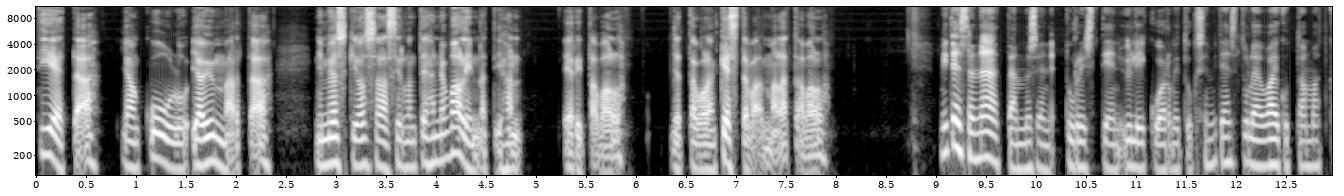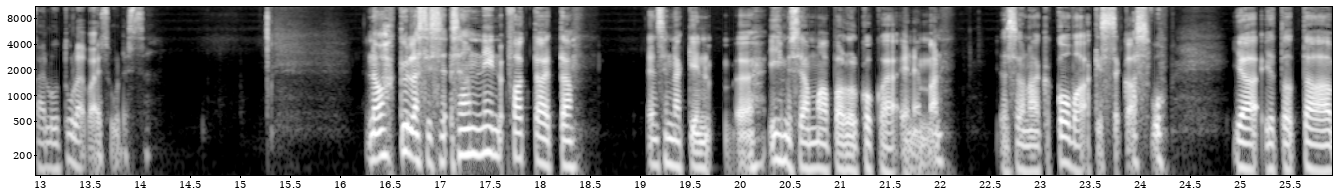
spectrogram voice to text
tietää ja on kuullut ja ymmärtää, niin myöskin osaa silloin tehdä ne valinnat ihan eri tavalla ja tavallaan kestävämmällä tavalla. Miten sä näet tämmöisen turistien ylikuormituksen? Miten se tulee vaikuttaa matkailuun tulevaisuudessa? No kyllä siis se on niin fakta, että ensinnäkin äh, ihmisiä on maapallolla koko ajan enemmän. Ja se on aika kovaakin se kasvu. Ja, ja tota,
